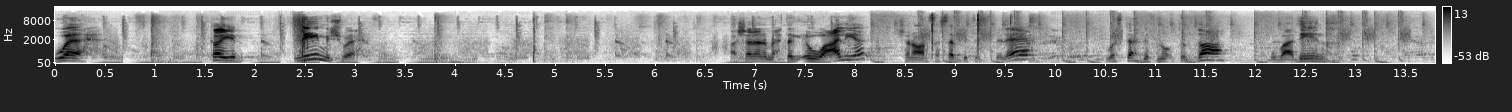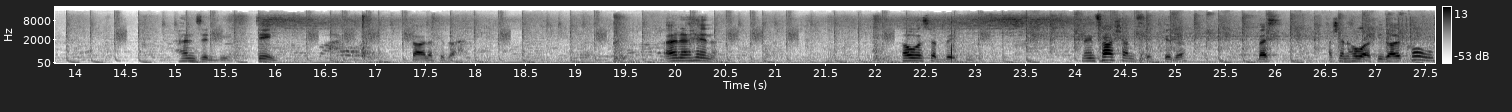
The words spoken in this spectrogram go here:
واحد. طيب ليه مش واحد؟ عشان أنا محتاج قوة عالية عشان أعرف أثبت السلاح وأستهدف نقطة ضعف وبعدين هنزل بيه تاني. تعالى كده. أنا هنا. هو ثبتني. ما ينفعش أمسك كده. بس عشان هو أكيد هيقاوم.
